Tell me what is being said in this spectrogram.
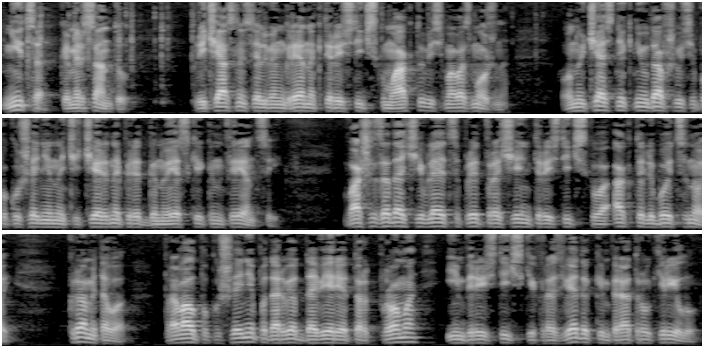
Ницца, коммерсанту. Причастность Эльвенгрена к террористическому акту весьма возможна. Он участник неудавшегося покушения на Чечерина перед Гануэзской конференцией. Вашей задачей является предотвращение террористического акта любой ценой. Кроме того, провал покушения подорвет доверие Торгпрома и империалистических разведок к императору Кириллу.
